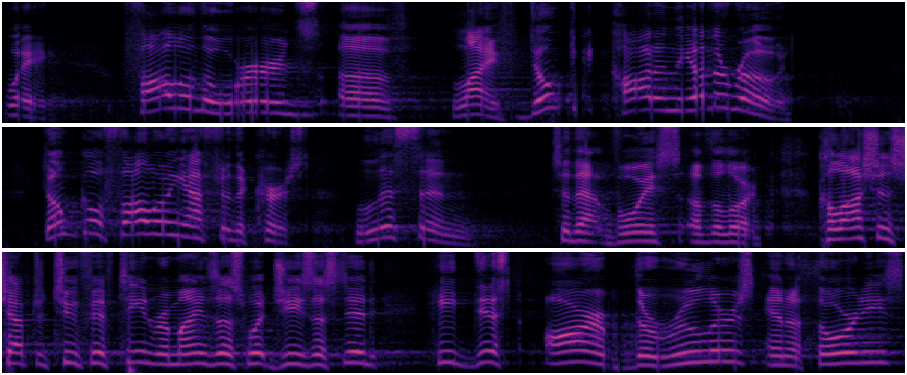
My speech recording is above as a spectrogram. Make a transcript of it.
way. Follow the words of life. Don't get caught in the other road. Don't go following after the curse. Listen to that voice of the Lord. Colossians chapter 2:15 reminds us what Jesus did. He disarmed the rulers and authorities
